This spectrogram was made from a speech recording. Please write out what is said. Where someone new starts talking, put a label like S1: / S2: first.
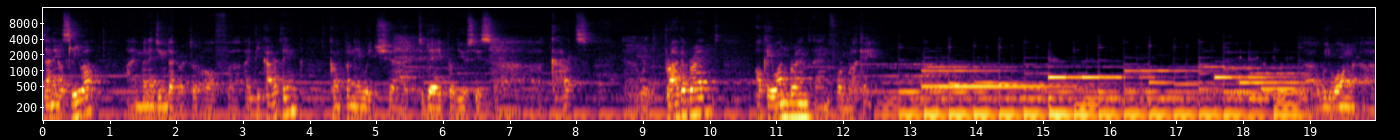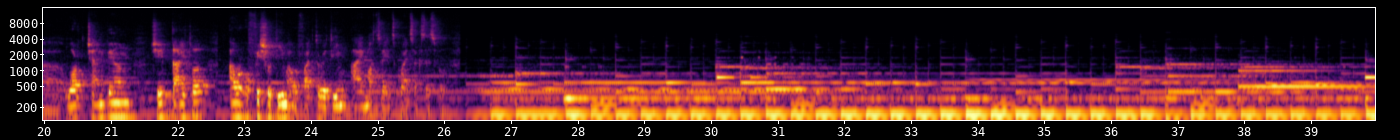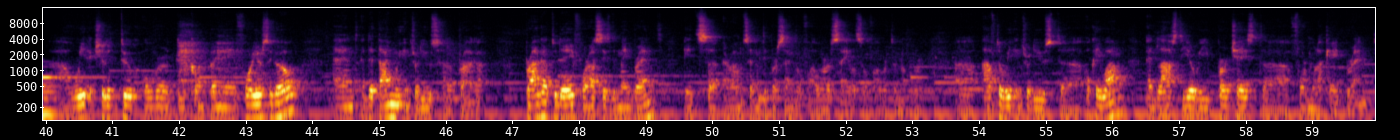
S1: Daniel Sliva. I'm managing director of uh, IP Karting, company which uh, today produces uh, karts uh, with Praga brand, OK1 brand and Formula K. Uh, we won uh, world championship title. Our official team, our factory team, I must say it's quite successful. Actually took over the company four years ago and at the time we introduced uh, Praga. Praga today for us is the main brand. It's uh, around 70% of our sales, of our turnover. Uh, after we introduced uh, OK1 and last year we purchased uh, Formula K brand.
